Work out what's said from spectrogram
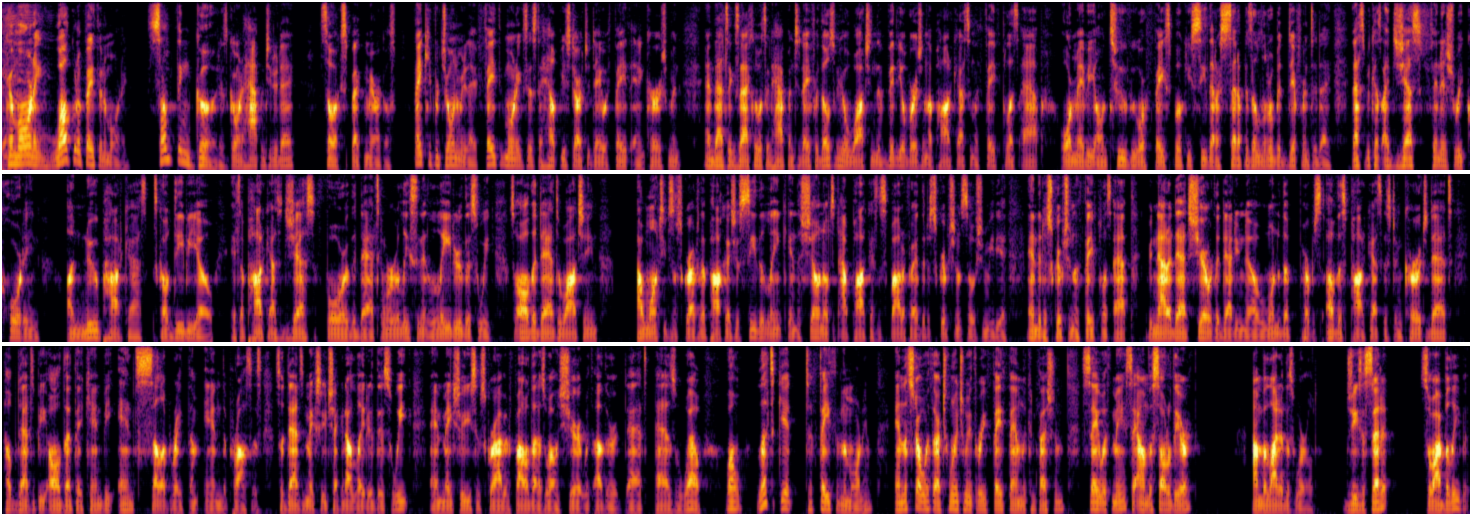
Good morning. Welcome to Faith in the Morning. Something good is going to happen to you today, so expect miracles. Thank you for joining me today. Faith in the Morning exists to help you start your day with faith and encouragement, and that's exactly what's going to happen today. For those of you who are watching the video version of the podcast on the Faith Plus app, or maybe on Tuvu or Facebook, you see that our setup is a little bit different today. That's because I just finished recording a new podcast. It's called DBO. It's a podcast just for the dads, and we're releasing it later this week. So, all the dads watching, I want you to subscribe to that podcast. You'll see the link in the show notes and Apple Podcasts and Spotify, the description of social media, and the description of the Faith Plus app. If you're not a dad, share with a dad you know. One of the purpose of this podcast is to encourage dads, help dads be all that they can be, and celebrate them in the process. So, dads, make sure you check it out later this week, and make sure you subscribe and follow that as well, and share it with other dads as well. Well, let's get to faith in the morning. And let's start with our 2023 Faith Family Confession. Say with me, say, I'm the salt of the earth. I'm the light of this world. Jesus said it, so I believe it.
